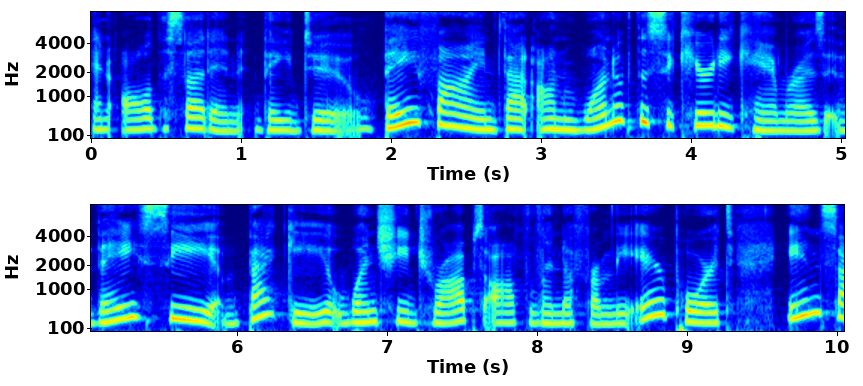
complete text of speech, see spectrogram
and all of a sudden they do. They find that on one of the security cameras, they see Becky when she drops off Linda from the airport inside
